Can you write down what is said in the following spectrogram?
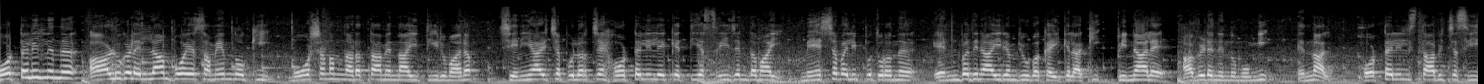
ഹോട്ടലിൽ നിന്ന് ആളുകളെല്ലാം പോയ സമയം നോക്കി മോഷണം നടത്താമെന്നായി തീരുമാനം. ശനിയാഴ്ച പുലർച്ചെ ഹോട്ടലിലേക്ക് എത്തിയ ശ്രീജന്തമായി മേശവലിപ്പ് തുറന്ന് എൺപതിനായിരം രൂപ കൈക്കലാക്കി. പിന്നാലെ അവിടെ നിന്ന് മുങ്ങി. എന്നാൽ ഹോട്ടലിൽ സ്ഥാപിച്ച സി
